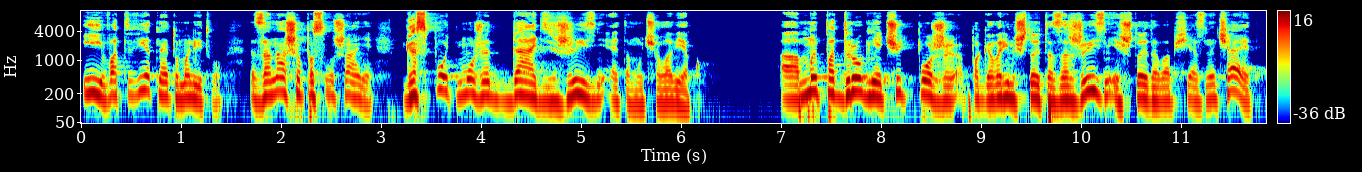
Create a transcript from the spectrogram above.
И в ответ на эту молитву, за наше послушание, Господь может дать жизнь этому человеку. А мы подробнее чуть позже поговорим, что это за жизнь и что это вообще означает –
